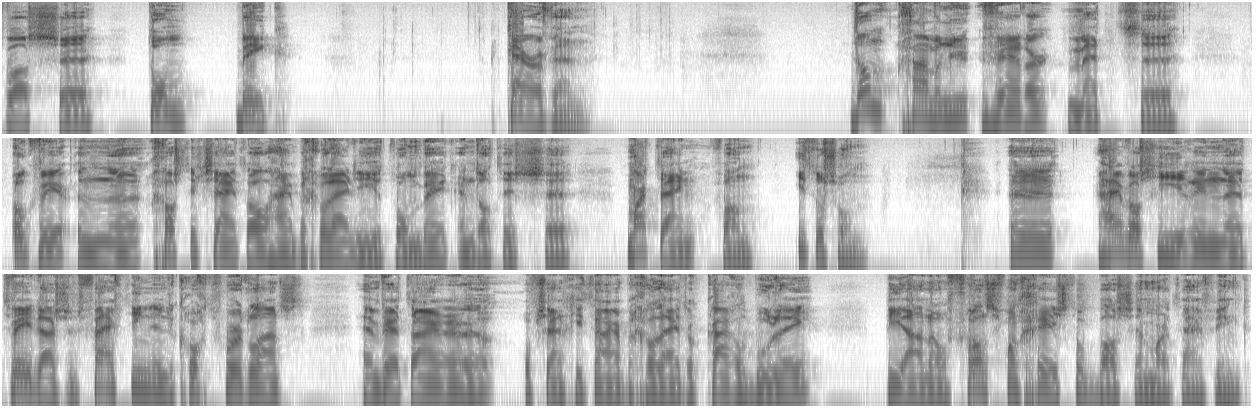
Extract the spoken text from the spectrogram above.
Dat was uh, Tom Beek. Caravan. Dan gaan we nu verder met uh, ook weer een uh, gast. Ik zei het al, hij begeleidde hier Tom Beek. En dat is Martijn van Iterson. hij was hier in 2015 in de krocht voor het laatst. En werd daar op zijn gitaar begeleid door Karel Boulet. Piano, Frans van Geest op bas en Martijn Vink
